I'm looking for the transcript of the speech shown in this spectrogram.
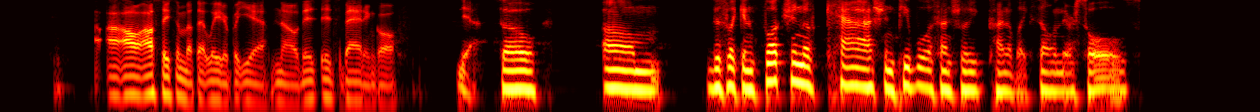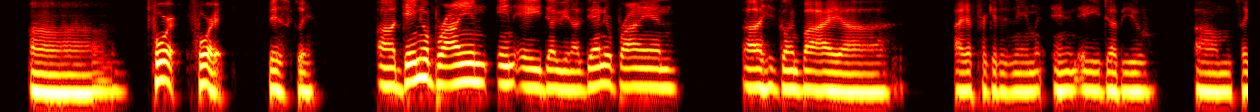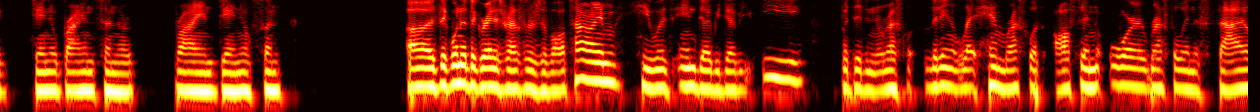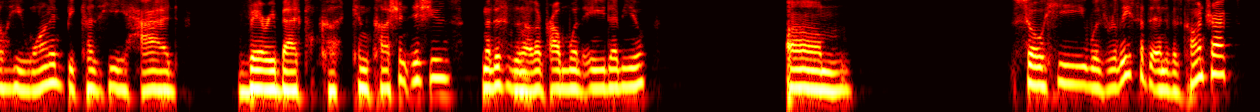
I'll I'll say something about that later, but yeah, no, it, it's bad in golf. Yeah. So um this like inflection of cash and people essentially kind of like selling their souls um for it for it, basically. Uh Daniel Bryan in AEW. Now Daniel Bryan, uh he's going by uh I forget his name in AEW. Um it's like Daniel Bryanson or Brian Danielson. Uh, is like one of the greatest wrestlers of all time. He was in WWE, but they didn't wrestle. They didn't let him wrestle as often or wrestle in the style he wanted because he had very bad concu- concussion issues. Now, this is another problem with AEW. Um, so he was released at the end of his contract,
